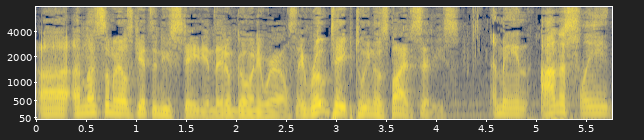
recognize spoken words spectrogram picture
Uh, unless someone else gets a new stadium, they don't go anywhere else. They rotate between those five cities. I mean, honestly,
